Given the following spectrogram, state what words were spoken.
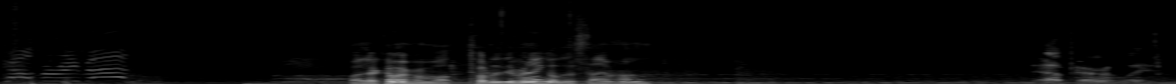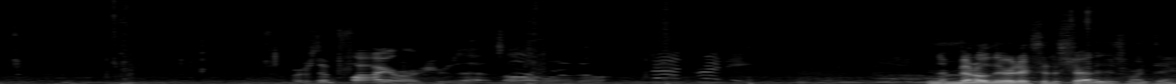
Cavalrymen! Oh, they're coming from a totally different angle this time, huh? Yeah, apparently. Where's them fire archers at? That's all I want to know. In the middle, they're next to the strategist, weren't they?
